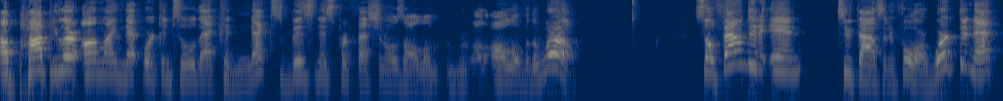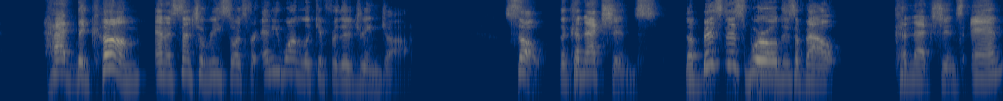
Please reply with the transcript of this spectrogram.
a popular online networking tool that connects business professionals all, over, all over the world. So, founded in 2004, Work the Net had become an essential resource for anyone looking for their dream job. So, the connections. The business world is about connections, and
